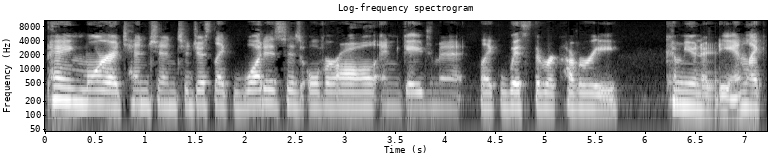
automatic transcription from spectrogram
paying more attention to just like what is his overall engagement like with the recovery community and like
